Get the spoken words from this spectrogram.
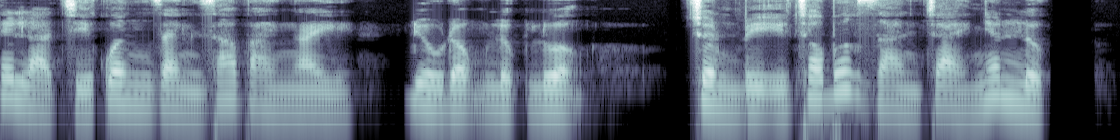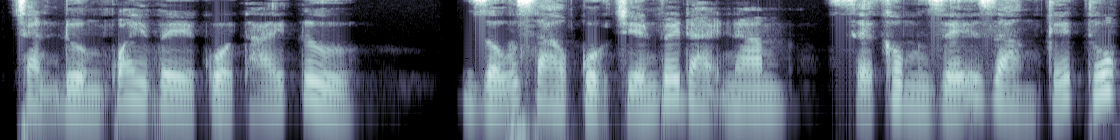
Thế là trí quân dành ra vài ngày, điều động lực lượng, chuẩn bị cho bước giàn trải nhân lực, chặn đường quay về của thái tử. Dẫu sao cuộc chiến với Đại Nam sẽ không dễ dàng kết thúc.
